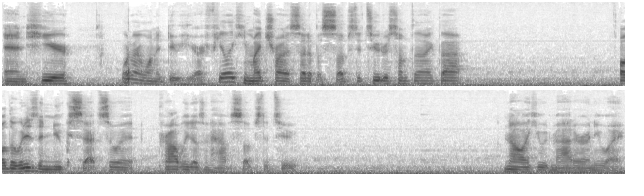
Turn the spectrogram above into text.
and here, what do I want to do here? I feel like he might try to set up a substitute or something like that. Although it is a nuke set, so it probably doesn't have a substitute. Not like it would matter anyway.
